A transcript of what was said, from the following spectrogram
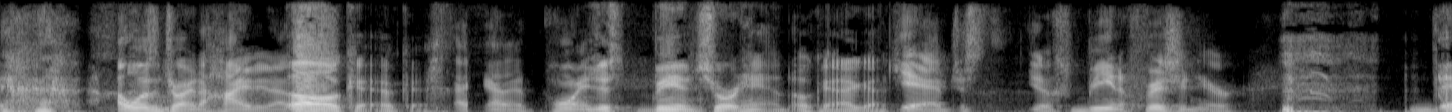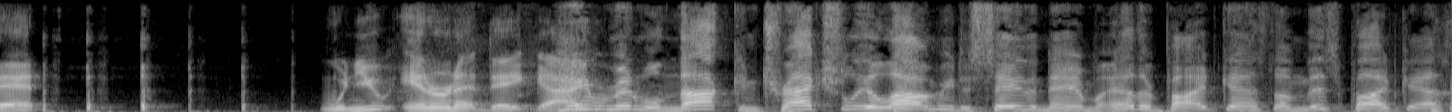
I wasn't trying to hide it. I oh, okay, okay. I got a point. You're just being shorthand. Okay, I got you. Yeah, just you know, being efficient here. that when you internet date guy, Haberman will not contractually allow me to say the name of my other podcast on this podcast.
